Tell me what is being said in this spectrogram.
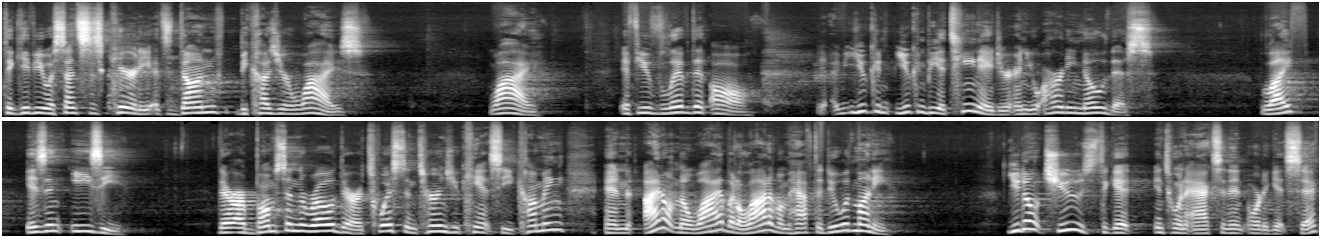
to give you a sense of security. It's done because you're wise. Why? If you've lived it all, you can, you can be a teenager and you already know this. Life isn't easy. There are bumps in the road, there are twists and turns you can't see coming, and I don't know why, but a lot of them have to do with money. You don't choose to get into an accident or to get sick,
